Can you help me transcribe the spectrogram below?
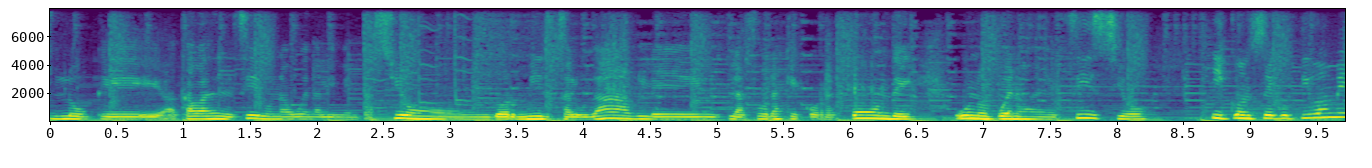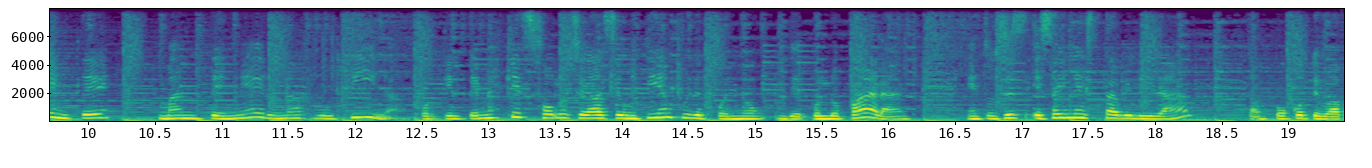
lo que acabas de decir, una buena alimentación, dormir saludable, las horas que corresponden, unos buenos ejercicios y consecutivamente mantener una rutina, porque el tema es que solo se hace un tiempo y después no, después lo paran. Entonces esa inestabilidad tampoco te va a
